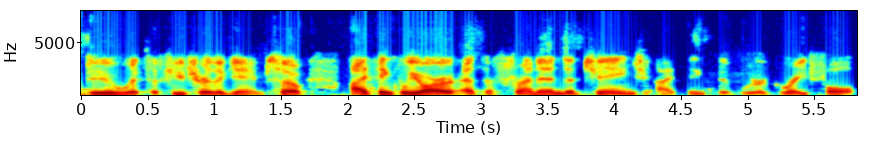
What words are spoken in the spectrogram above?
do with the future of the game. So I think we are at the front end of change. I think that we're grateful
